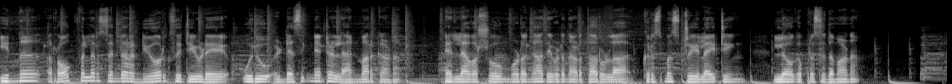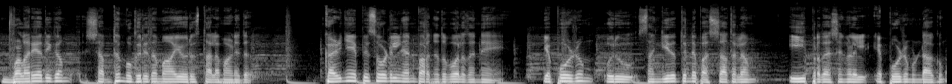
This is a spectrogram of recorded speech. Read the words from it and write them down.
ഇന്ന് റോക്ക് ഫെല്ലർ സെന്റർ ന്യൂയോർക്ക് സിറ്റിയുടെ ഒരു ഡെസിഗ്നേറ്റഡ് ലാൻഡ്മാർക്കാണ് എല്ലാ വർഷവും മുടങ്ങാതെ ഇവിടെ നടത്താറുള്ള ക്രിസ്മസ് ട്രീ ലൈറ്റിംഗ് ലോകപ്രസിദ്ധമാണ്. വളരെയധികം ശബ്ദമുഖരിതമായ ഒരു സ്ഥലമാണിത്. കഴിഞ്ഞ എപ്പിസോഡിൽ ഞാൻ പറഞ്ഞതുപോലെ തന്നെ എപ്പോഴും ഒരു സംഗീതത്തിന്റെ പശ്ചാത്തലം ഈ പ്രദേശങ്ങളിൽ എപ്പോഴും ഉണ്ടാകും.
